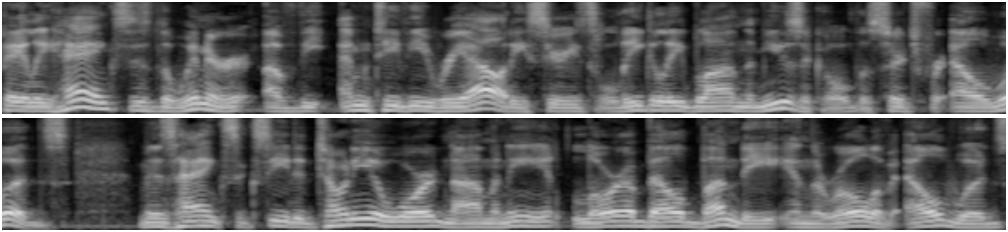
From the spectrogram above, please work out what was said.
Bailey Hanks is the winner of the MTV reality series Legally Blonde the Musical, The Search for Elle Woods. Ms. Hanks succeeded Tony Award nominee Laura Bell Bundy in the role of Elle Woods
